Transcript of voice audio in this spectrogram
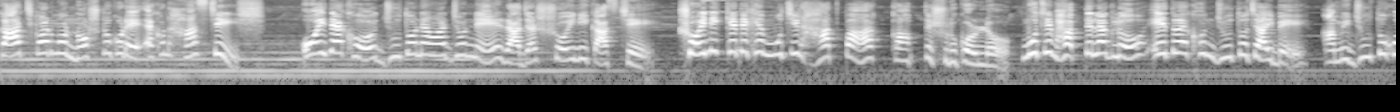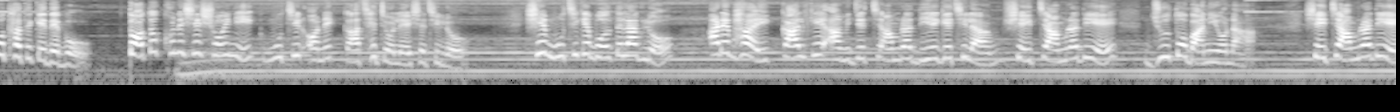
কাজকর্ম নষ্ট করে এখন হাসছিস? ওই দেখো, জুতো নেওয়ার জন্যে রাজার সৈনিক আসছে। সৈনিককে দেখে মুচির হাত পা কাঁপতে শুরু করল। মুচি ভাবতে লাগল, এ তো এখন জুতো চাইবে, আমি জুতো কোথা থেকে দেব? ততক্ষণে সে সৈনিক মুচির অনেক কাছে চলে এসেছিল। সে মুচিকে বলতে লাগল, আরে ভাই, কালকে আমি যে চামড়া দিয়ে গেছিলাম, সেই চামড়া দিয়ে জুতো বানিও না। সেই চামড়া দিয়ে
